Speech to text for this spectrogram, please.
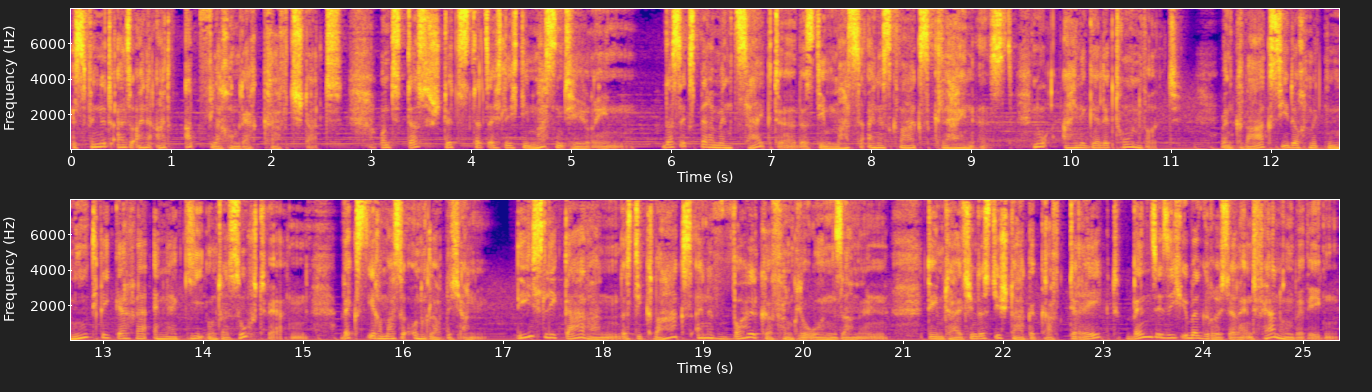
Es findet also eine Art Abflachung der Kraft statt. Und das stützt tatsächlich die Massentheorien. Das Experiment zeigte, dass die Masse eines Quarks klein ist, nur einige Elektronenvolt. Wenn Quarks jedoch mit niedrigerer Energie untersucht werden, wächst ihre Masse unglaublich an. Dies liegt daran, dass die Quarks eine Wolke von Gluonen sammeln, dem Teilchen, das die starke Kraft trägt, wenn sie sich über größere Entfernungen bewegen.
